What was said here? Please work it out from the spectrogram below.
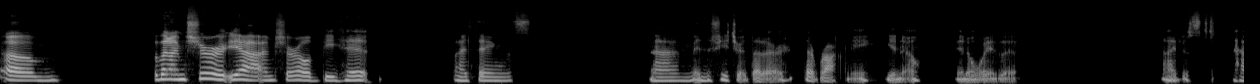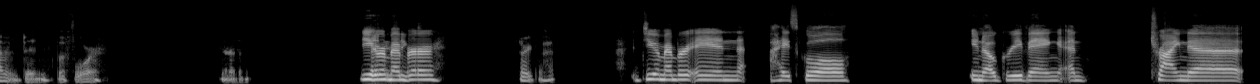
um, but I'm sure, yeah, I'm sure I'll be hit by things um in the future that are that rock me, you know, in a way that I just haven't been before. Um, do you remember sorry, go ahead. do you remember in high school you know grieving and trying to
